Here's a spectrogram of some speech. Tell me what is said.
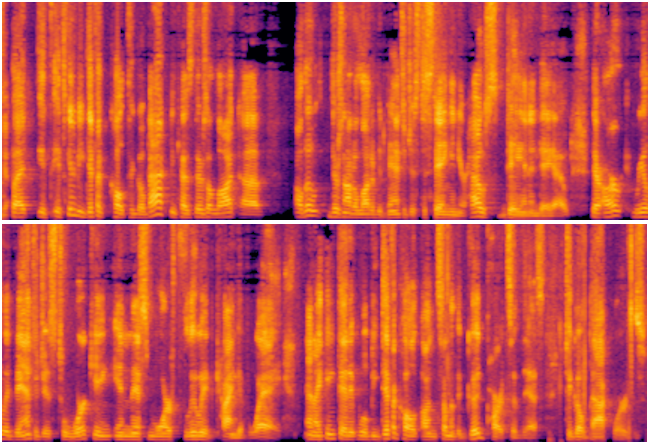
Yeah. But it, it's going to be difficult to go back because there's a lot of although there's not a lot of advantages to staying in your house day in and day out, there are real advantages to working in this more fluid kind of way. And I think that it will be difficult on some of the good parts of this to go backwards.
